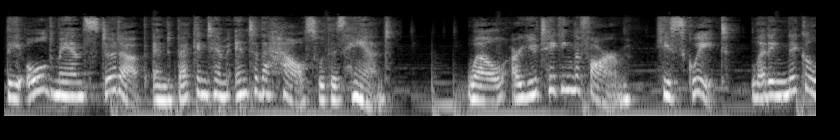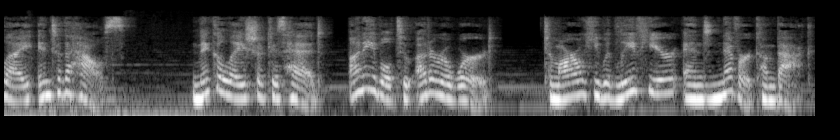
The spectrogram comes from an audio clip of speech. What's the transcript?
the old man stood up and beckoned him into the house with his hand. Well, are you taking the farm? He squeaked, letting Nikolay into the house. Nikolay shook his head, unable to utter a word. Tomorrow he would leave here and never come back.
